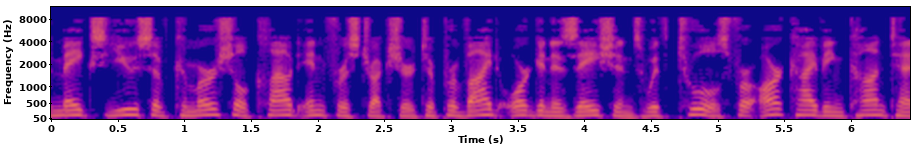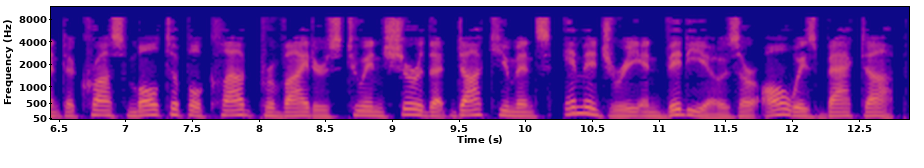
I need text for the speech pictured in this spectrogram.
makes use of commercial cloud infrastructure to provide organizations with tools for archiving content across multiple cloud providers to ensure that documents, imagery and videos are always backed up.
